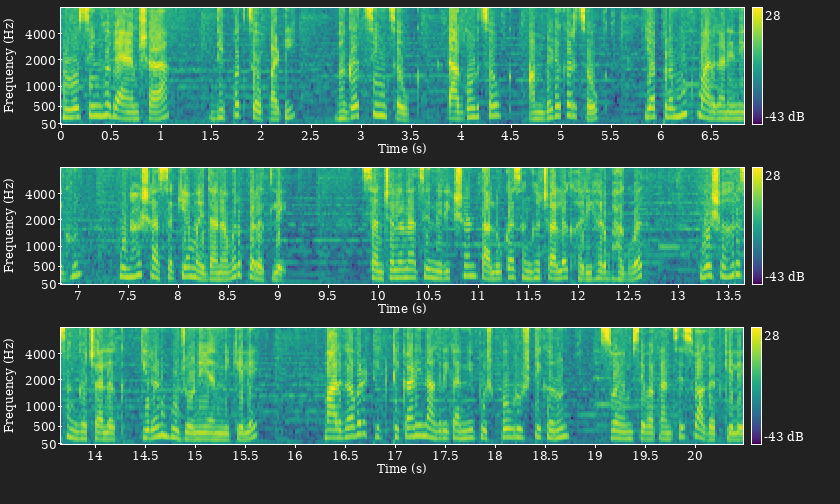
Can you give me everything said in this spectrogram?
नृसिंह व्यायामशाळा दीपक चौपाटी भगतसिंग चौक टागोर चौक आंबेडकर चौक या प्रमुख मार्गाने निघून पुन्हा शासकीय मैदानावर परतले. संचलनाचे निरीक्षण तालुका संघचालक हरिहर भागवत व शहर संघचालक किरण बुजोने यांनी केले. मार्गावर ठिकठिकाणी नागरिकांनी पुष्पवृष्टी करून स्वयंसेवकांचे स्वागत केले.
